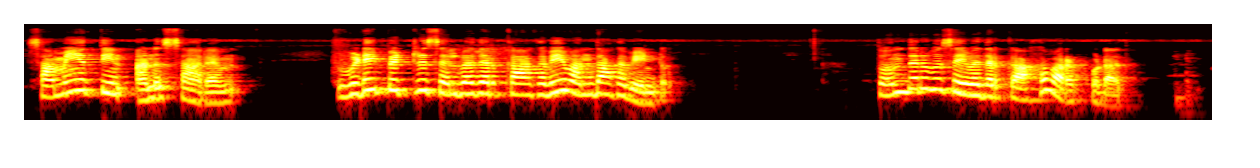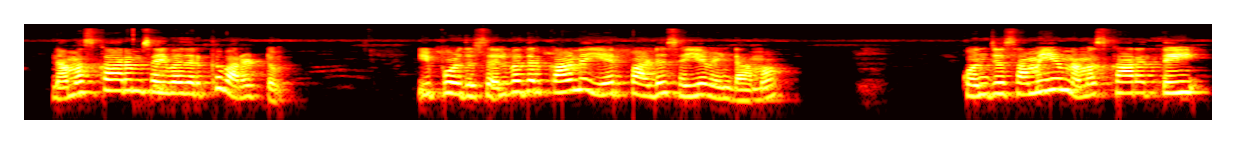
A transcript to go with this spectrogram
சமயத்தின் அனுசாரம் விடை பெற்று செல்வதற்காகவே வந்தாக வேண்டும். தொந்தரவு செய்வதற்காக வரக்கூடாது. நமஸ்காரம் செய்வதற்கு வரட்டும். இப்பொழுது செல்வதற்கான ஏற்பாடு செய்ய வேண்டாமா? கொஞ்ச சமயம் நமஸ்காரத்தை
